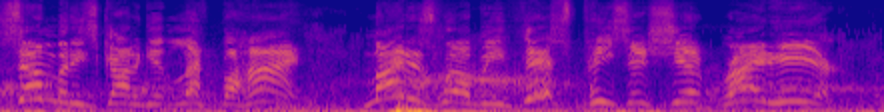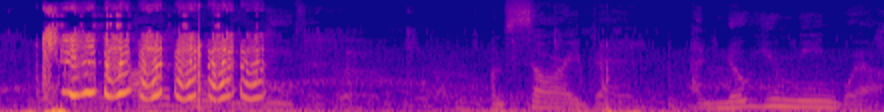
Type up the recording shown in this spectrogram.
Somebody's gotta get left behind. Might as well be this piece of shit right here. I vote we leave it. I'm sorry, Ben. I know you mean well,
